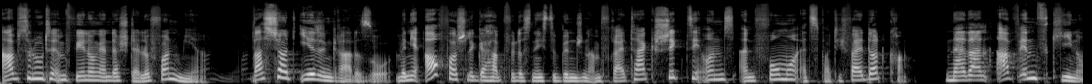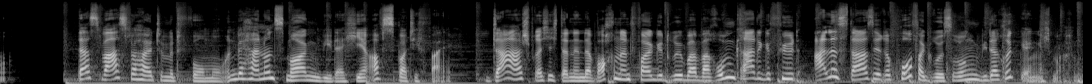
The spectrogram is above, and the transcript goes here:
Absolute Empfehlung an der Stelle von mir. Was schaut ihr denn gerade so? Wenn ihr auch Vorschläge habt für das nächste Bingen am Freitag, schickt sie uns an FOMO at spotify.com. Na dann ab ins Kino. Das war's für heute mit FOMO und wir hören uns morgen wieder hier auf Spotify. Da spreche ich dann in der Wochenendfolge drüber, warum gerade gefühlt alle Stars ihre Po-Vergrößerungen wieder rückgängig machen.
